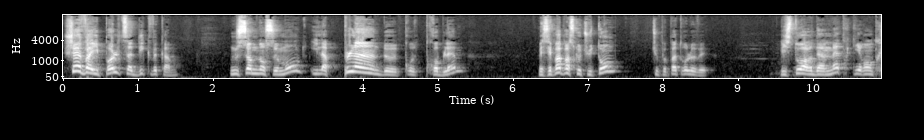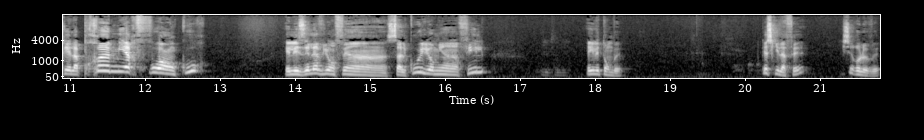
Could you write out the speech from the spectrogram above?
Sheva Ipol Tzadik Vekam. Nous sommes dans ce monde, il a plein de pro- problèmes, mais c'est pas parce que tu tombes, tu peux pas te relever. L'histoire d'un maître qui est rentré la première fois en cours, et les élèves lui ont fait un sale coup, ils lui ont mis un fil, et il est tombé. Qu'est-ce qu'il a fait? Il s'est relevé.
